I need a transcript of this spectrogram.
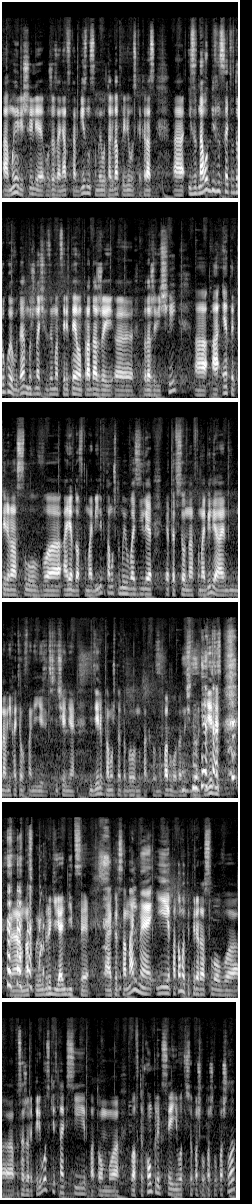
а, мы решили уже заняться там бизнесом, и вот тогда появилось как раз из одного бизнеса, кстати, в другой, да, мы же начали заниматься ритейлом, продажей, э, продажей вещей, а, а это переросло в аренду автомобилей, потому что мы возили это все на автомобиле, а нам не хотелось на ней ездить в течение недели, потому что это было, ну так, западло, да, на четверке ездить. А, У нас были другие амбиции а, персональные. И потом это переросло в пассажироперевозки в такси, потом в автокомплексы, и вот все пошло, пошло, пошло.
